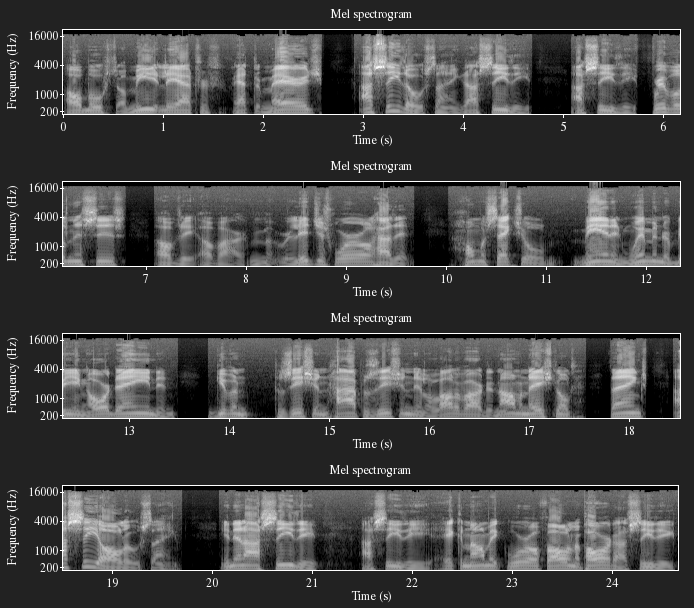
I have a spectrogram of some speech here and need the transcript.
almost immediately after after marriage. I see those things. I see the I see the frivolnesses of the of our religious world. How that homosexual men and women are being ordained and given position, high position in a lot of our denominational things. I see all those things and then I see the I see the economic world falling apart. I see the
